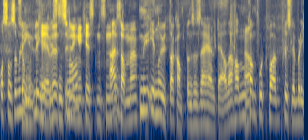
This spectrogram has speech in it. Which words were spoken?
Og sånn som som Lynge, Lynge kreves. Lynge. Christensen Er det samme. mye inn og ut av kampen, syns jeg hele tida. Han Ja. kan fort bare plutselig bli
